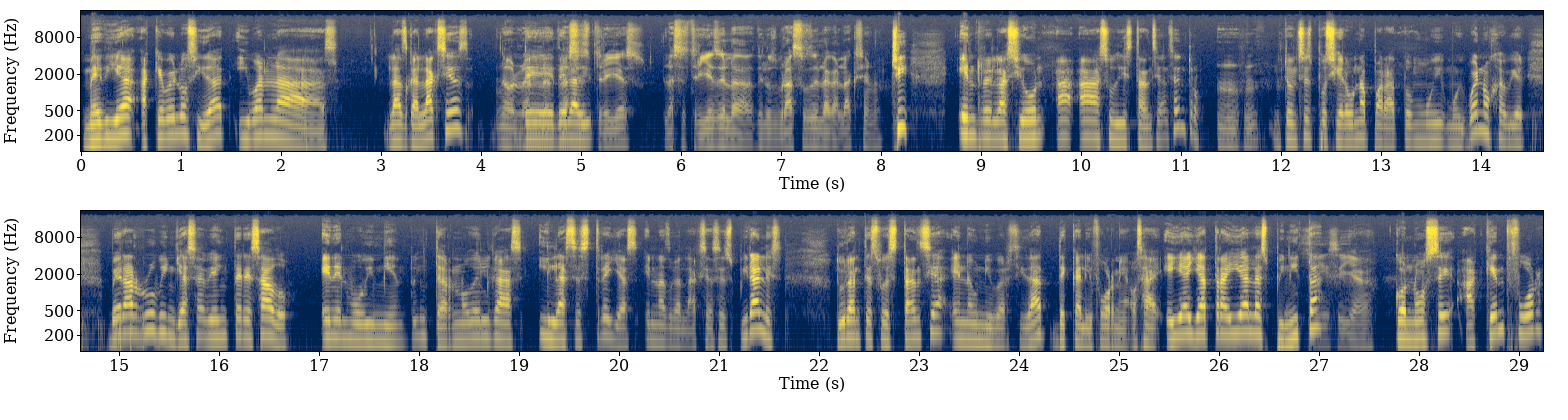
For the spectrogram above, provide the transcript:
medía a qué velocidad iban las, las galaxias No, la- De- la- de las la estrellas, las estrellas de, la, de los brazos de la galaxia, ¿no? sí, en relación a, a su distancia al centro. Entonces, pues sí era un aparato muy, muy bueno, Javier. Vera Rubin ya se había interesado en el movimiento interno del gas y las estrellas en las galaxias espirales durante su estancia en la Universidad de California. O sea, ella ya traía la espinita, Sí, sí, ya. conoce a Kent Ford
